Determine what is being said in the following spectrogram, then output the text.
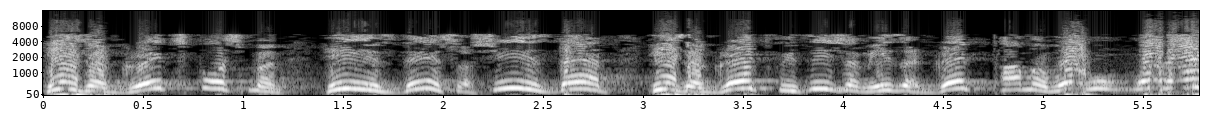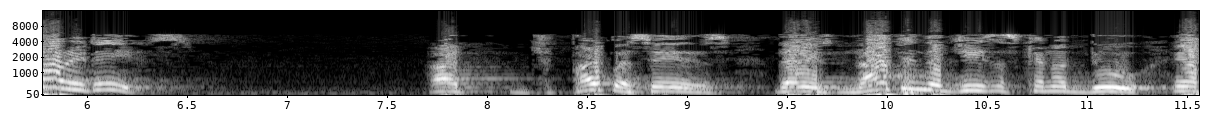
He's a great sportsman. He is this or she is that. He's a great physician. He's a great plumber. Whatever it is. Uh, Piper says there is nothing that Jesus cannot do a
